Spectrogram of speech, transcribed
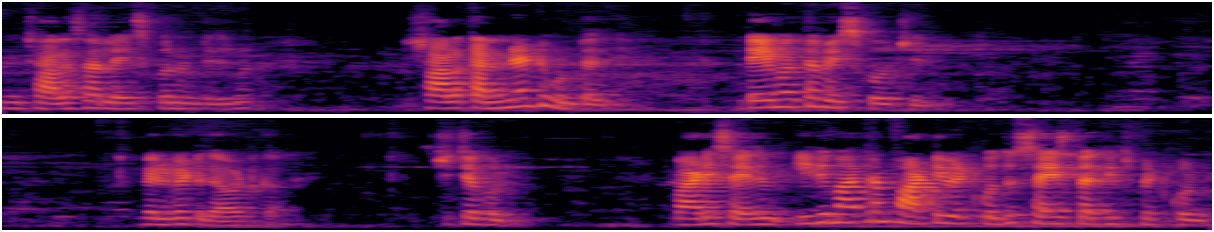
నేను చాలాసార్లు వేసుకొని ఉంటుంది కూడా చాలా కన్వీనెంట్గా ఉంటుంది. డే మొత్తం వేసుకోవచ్చు ఇది. వెల్వెట్ కాబట్టి స్టిచబుల్ బాడీ సైజు ఇది మాత్రం ఫార్టీ పెట్టుకోవద్దు సైజ్ తగ్గించి పెట్టుకోండి.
